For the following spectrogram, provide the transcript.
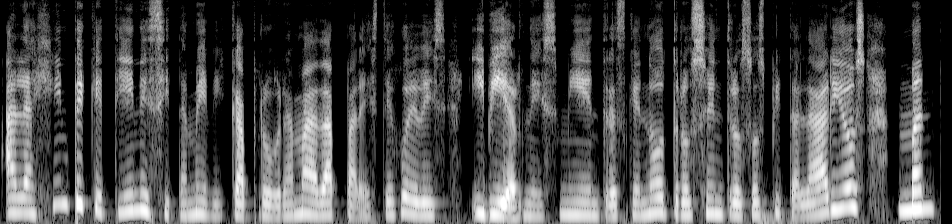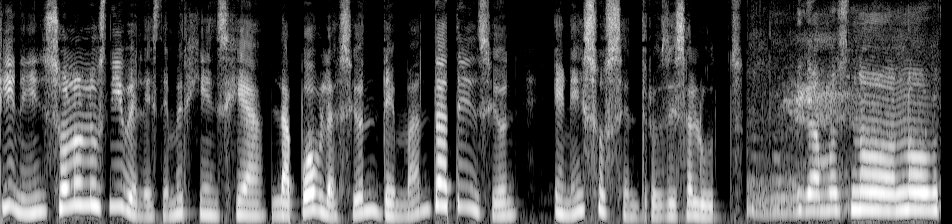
a la gente que tiene cita médica programada para este jueves y viernes, mientras que en otros centros hospitalarios mantienen solo los niveles de emergencia. La población demanda atención en esos centros de salud. Digamos, no, no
